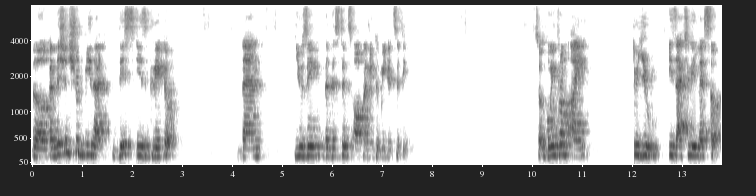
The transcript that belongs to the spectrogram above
the condition should be that this is greater than using the distance of an intermediate city. So going from I to U is actually lesser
